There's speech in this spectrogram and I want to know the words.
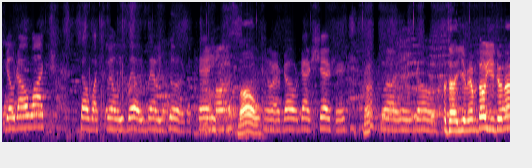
You know what? So much really, very, very good, okay? Wow. You know what that stairs is. Hả? Well, you know. अच्छा ये मैं बताऊँ ये जो ना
